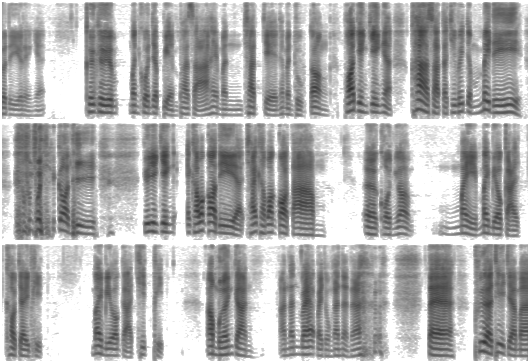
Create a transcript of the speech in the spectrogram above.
ก็ดีอะไรอย่างเงี้ยคือคือ มันควรจะเปลี่ยนภาษาให้มันชัดเจนให้มันถูกต้อง เพราะจริงๆเนี่ยฆ่าสัตว์แต่ชีวิตจะไม่ดีไม่ใช่ก็ดี คือจริงๆไอ้คำว่าก็ดีอะใช้คำว่าก็ตามเออคนก็ไม่ไม่มีโอกาสเข้าใจผิด ไม่มีโอกาสคิดผิดเอาเหมือนกัน อันนั้นแวะไปตรงนั้นนะนะ แต่เพื่อที่จะมา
